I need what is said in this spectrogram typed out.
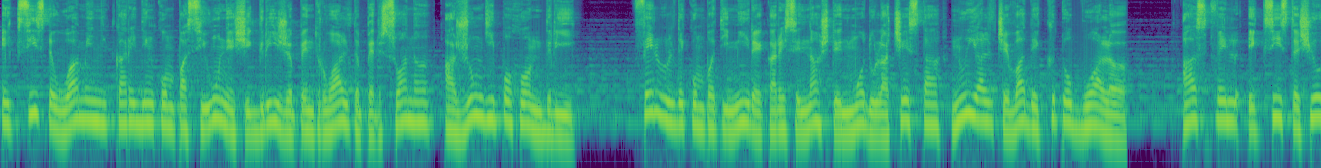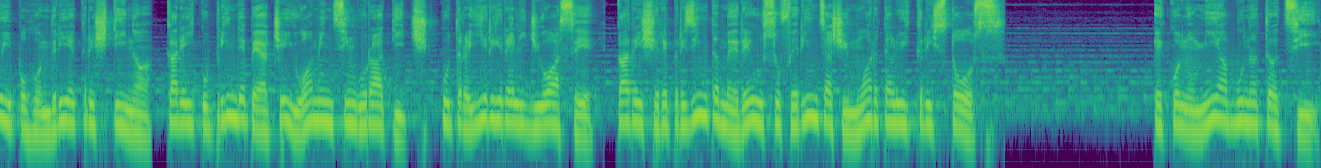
Există oameni care din compasiune și grijă pentru o altă persoană ajung ipohondrii. Felul de compătimire care se naște în modul acesta nu e altceva decât o boală. Astfel, există și o ipohondrie creștină, care îi cuprinde pe acei oameni singuratici, cu trăiri religioase, care își reprezintă mereu suferința și moartea lui Hristos. Economia bunătății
